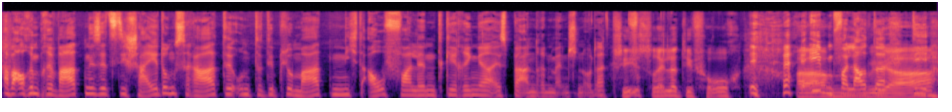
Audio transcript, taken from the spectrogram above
Aber auch im Privaten ist jetzt die Scheidungsrate unter Diplomaten nicht auffallend geringer als bei anderen Menschen, oder? Sie ist relativ hoch. Eben vor lauter ähm, ja.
